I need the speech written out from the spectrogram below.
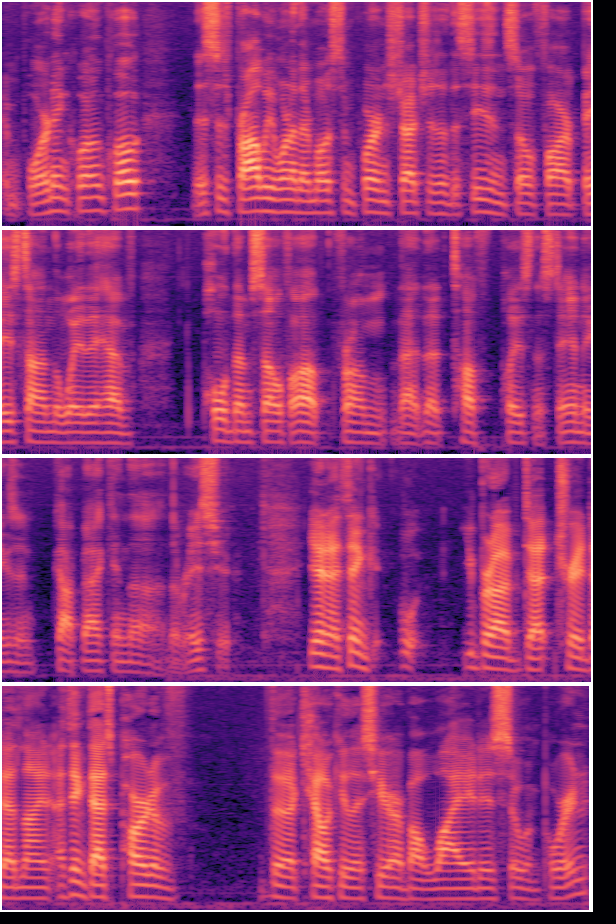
important, quote unquote. This is probably one of their most important stretches of the season so far, based on the way they have pulled themselves up from that, that tough place in the standings and got back in the, the race here. Yeah, and I think you brought up debt, trade deadline. I think that's part of the calculus here about why it is so important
